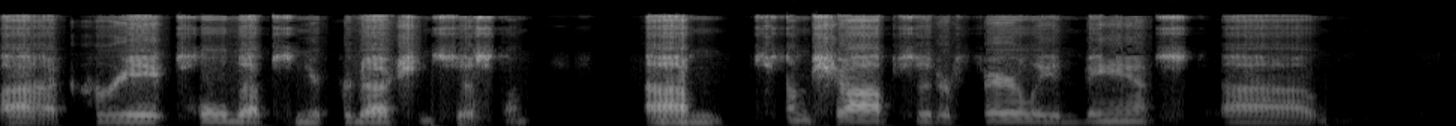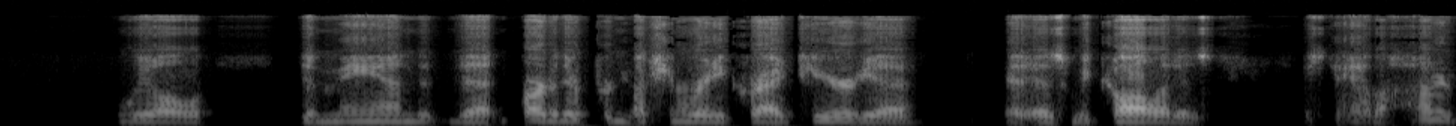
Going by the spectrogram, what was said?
uh, create holdups in your production system. Um, some shops that are fairly advanced uh, will demand that part of their production ready criteria, as we call it, is, is to have 100%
